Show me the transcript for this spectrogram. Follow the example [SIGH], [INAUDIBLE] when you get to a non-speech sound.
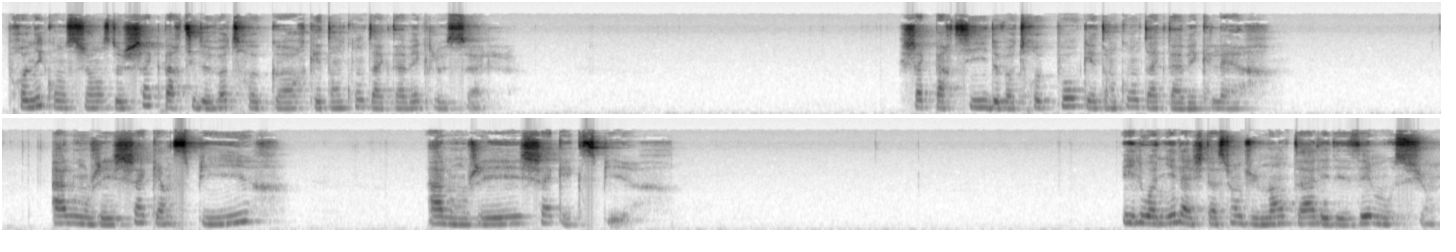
Prenez conscience de chaque partie de votre corps qui est en contact avec le sol. Chaque partie de votre peau qui est en contact avec l'air. Allongez chaque inspire, allongez chaque expire. Éloignez l'agitation du mental et des émotions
